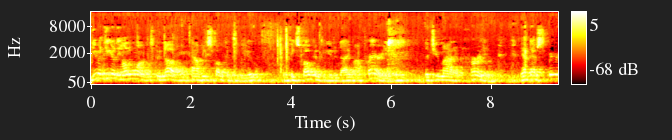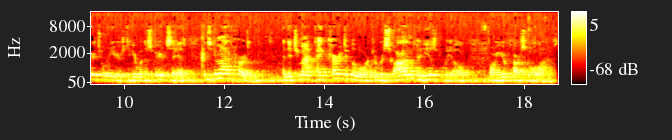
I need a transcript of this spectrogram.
You and He are the only ones who know how He's spoken to you. If He's spoken to you today, my prayer is that you might have heard Him. You have to have spiritual ears to hear what the Spirit says, but that you might have heard Him, and that you might take courage of the Lord to respond to His will for your personal lives.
